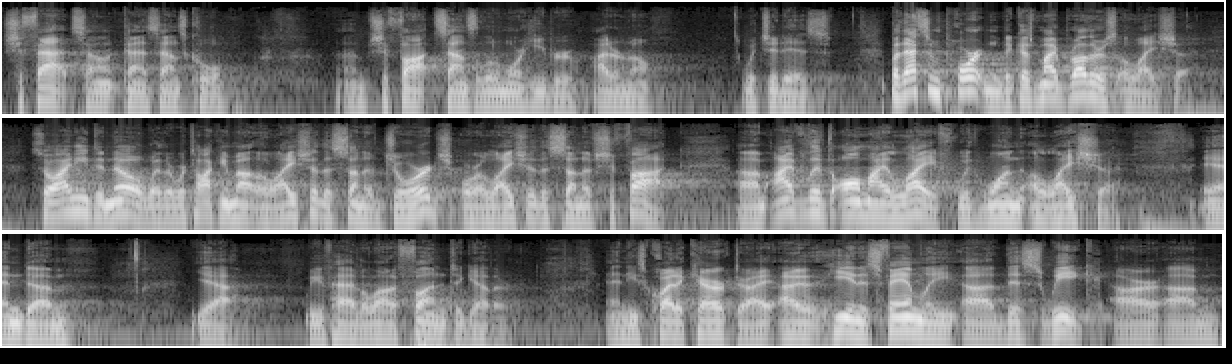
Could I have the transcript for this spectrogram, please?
Shaphat sound, kind of sounds cool. Um, Shaphat sounds a little more Hebrew. I don't know which it is. But that's important because my brother's Elisha. So I need to know whether we're talking about Elisha, the son of George, or Elisha, the son of Shaphat. Um, I've lived all my life with one Elisha. And um, yeah, we've had a lot of fun together. And he's quite a character. I, I, he and his family uh, this week are um,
